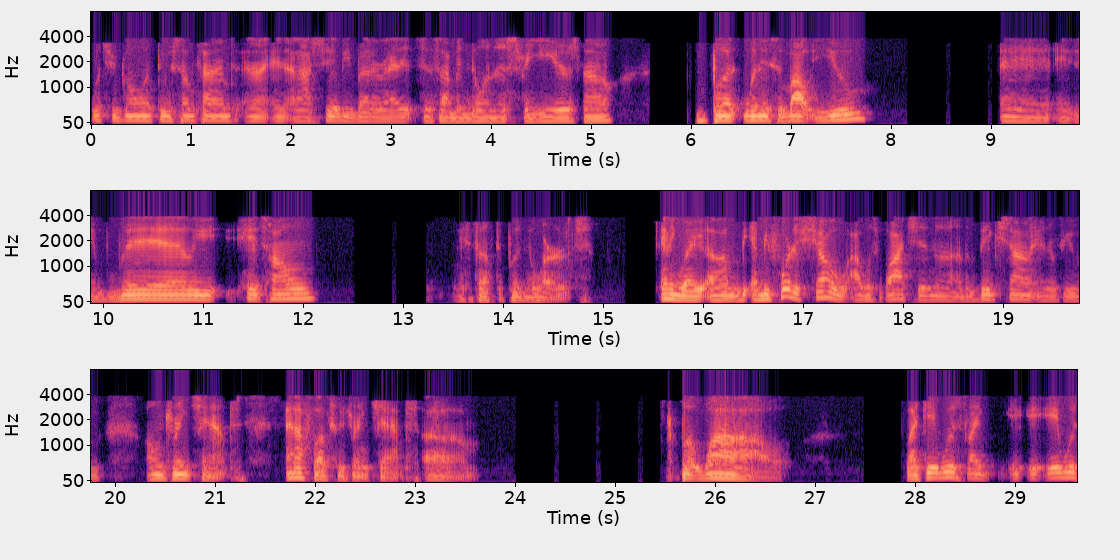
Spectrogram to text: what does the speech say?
what you're going through sometimes, and I and, and I should be better at it since I've been doing this for years now. But when it's about you, and it really hits home, it's tough to put into words. Anyway, um, and before the show, I was watching uh, the Big Sean interview on Drink Champs, and I fucks with Drink Champs. Um, but wow, like it was like it, it was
